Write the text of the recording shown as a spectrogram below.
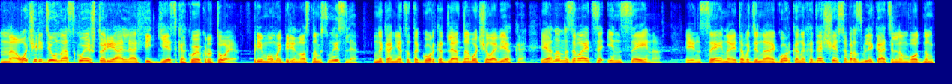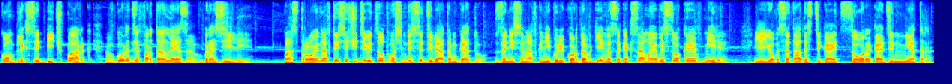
На очереди у нас кое-что реально офигеть какое крутое. В прямом и переносном смысле. Наконец, это горка для одного человека, и она называется Insane. Инсейна – это водяная горка, находящаяся в развлекательном водном комплексе Бич Парк в городе Форталеза в Бразилии. Построена в 1989 году, занесена в Книгу рекордов Гиннесса как самая высокая в мире. Ее высота достигает 41 метр.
